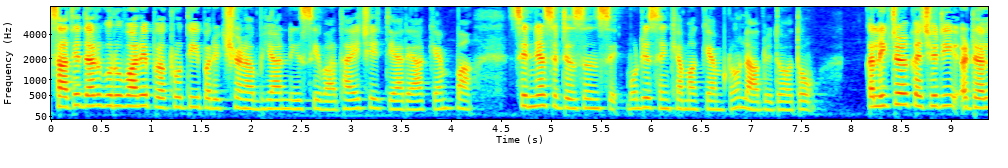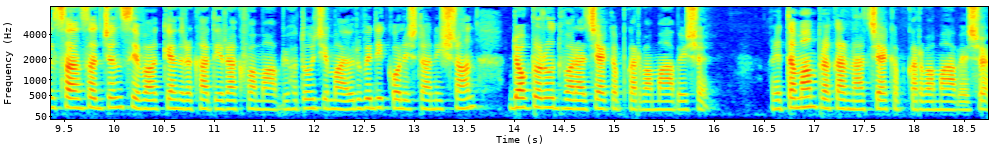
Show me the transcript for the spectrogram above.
સાથે દર ગુરુવારે પ્રકૃતિ પરીક્ષણ અભિયાનની સેવા થાય છે ત્યારે આ કેમ્પમાં સિનિયર સિટીઝન્સે મોટી સંખ્યામાં કેમ્પનો લાભ લીધો હતો. કલેક્ટર કચેરી અટલ સાંસદ સેવા કેન્દ્ર ખાતે રાખવામાં આવ્યો હતો, જેમાં આયુર્વેદિક કોલેજના નિષ્ણાંત ડોક્ટરો દ્વારા ચેકઅપ કરવામાં આવે છે અને તમામ પ્રકારના ચેકઅપ કરવામાં આવે છે.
